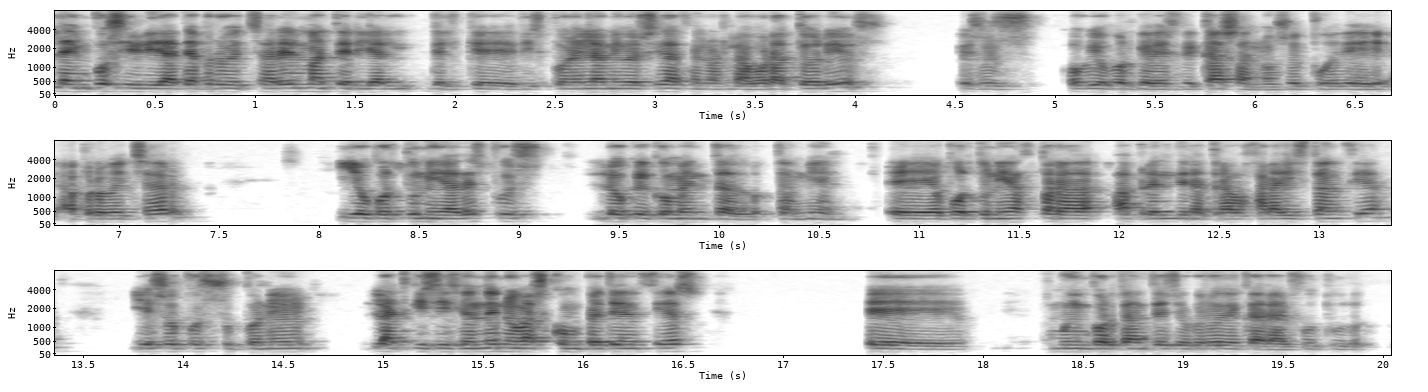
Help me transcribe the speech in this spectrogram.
la imposibilidad de aprovechar el material del que dispone la universidad en los laboratorios. Eso es obvio porque desde casa no se puede aprovechar. Y oportunidades, pues lo que he comentado también, eh, oportunidad para aprender a trabajar a distancia y eso pues supone la adquisición de nuevas competencias eh, muy importantes, yo creo, de cara al futuro.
